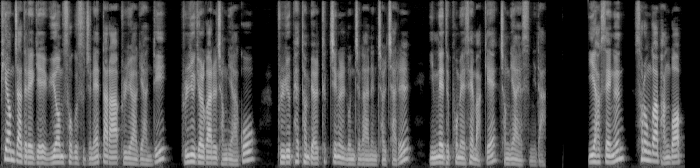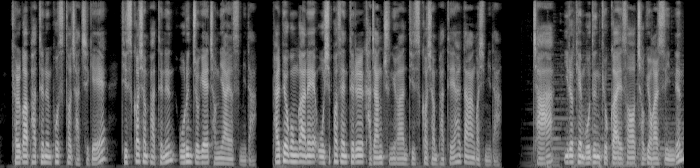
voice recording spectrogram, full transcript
피험자들에게 위험 소구 수준에 따라 분류하게 한 뒤 분류 결과를 정리하고 분류 패턴별 특징을 논증하는 절차를 임레드 포맷에 맞게 정리하였습니다. 이 학생은 서론과 방법, 결과 파트는 포스터 좌측에, 디스커션 파트는 오른쪽에 정리하였습니다. 발표 공간의 50%를 가장 중요한 디스커션 파트에 할당한 것입니다. 자, 이렇게 모든 교과에서 적용할 수 있는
